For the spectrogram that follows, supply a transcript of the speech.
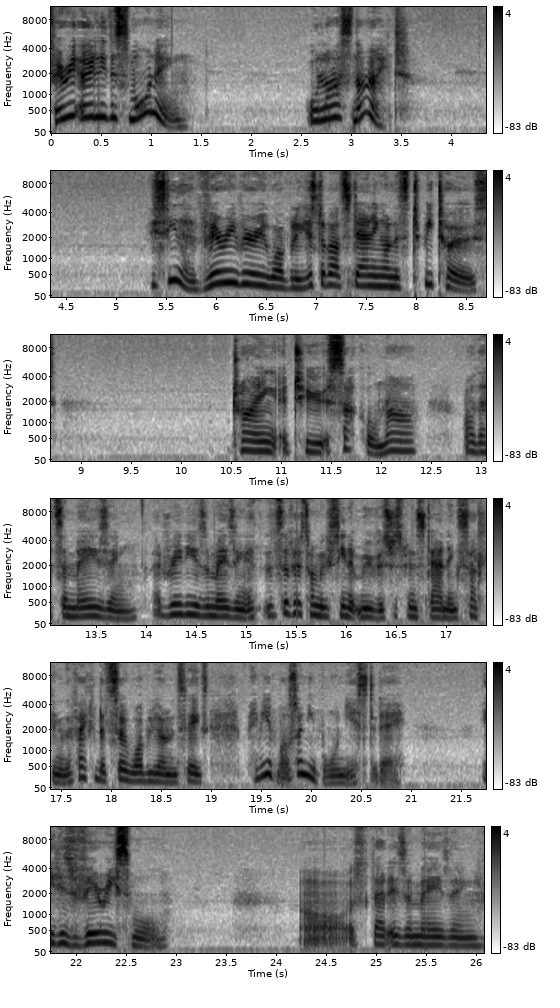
very early this morning or last night. You see that? Very, very wobbly, just about standing on its tippy toes, trying to suckle. Now, oh, that's amazing. That really is amazing. It's the first time we've seen it move. It's just been standing, suckling. The fact that it's so wobbly on its legs, maybe it was only born yesterday. It is very small. Oh, that is amazing.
